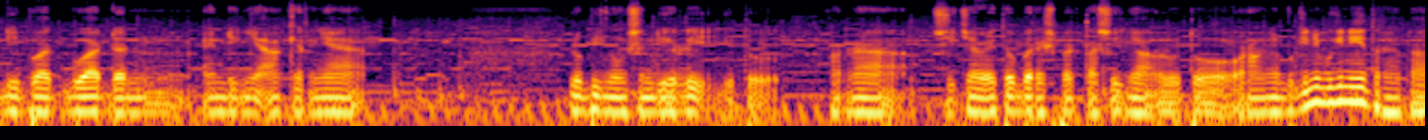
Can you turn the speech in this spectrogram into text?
dibuat-buat dan endingnya akhirnya lu bingung sendiri gitu. Karena si cewek itu berespektasinya lu tuh orangnya begini-begini ternyata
